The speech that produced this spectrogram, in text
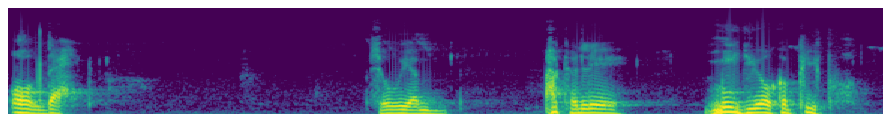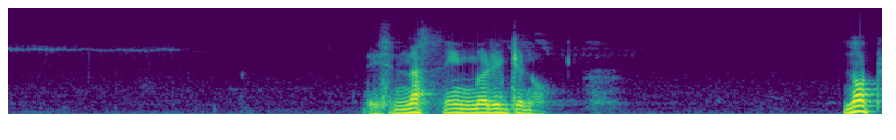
all that. So we are utterly mediocre people. There's nothing original. Not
